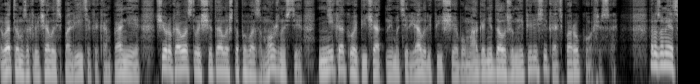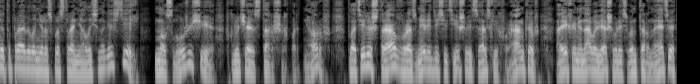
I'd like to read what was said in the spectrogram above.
В этом заключалась политика компании, чье руководство считало, что по возможности никакой печатный материал или пища бумага не должны пересекать порог офиса. Разумеется, это правило не распространялось на гостей, но служащие, включая старших партнеров, платили штраф в размере десяти швейцарских франков, а их имена вывешивались в интернете,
